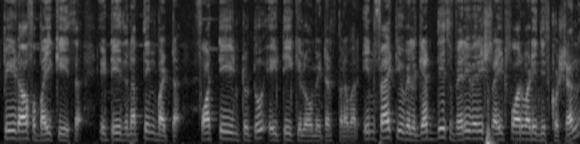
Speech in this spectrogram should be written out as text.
Speed of a bike is it is nothing but 40 into 2 80 kilometers per hour. In fact you will get this very very straightforward in this question.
